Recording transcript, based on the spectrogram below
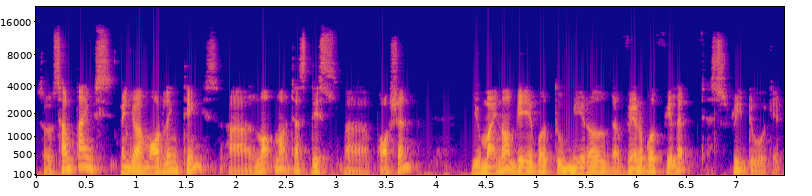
so sometimes when you are modeling things, uh, not, not just this uh, portion, you might not be able to mirror the variable fillet, just redo again.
